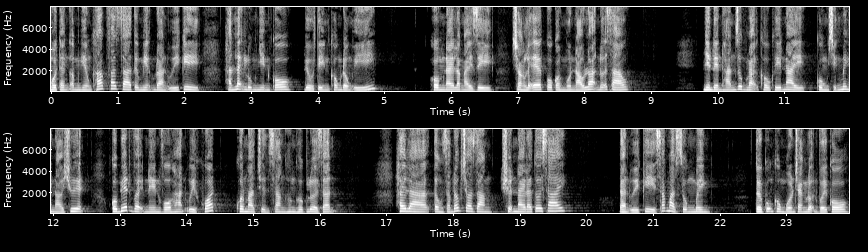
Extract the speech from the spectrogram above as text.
Một thanh âm nghiêm khắc phát ra từ miệng đoàn úy kỳ, hắn lạnh lùng nhìn cô, biểu tình không đồng ý. Hôm nay là ngày gì, chẳng lẽ cô còn muốn náo loạn nữa sao? Nhìn đến hắn dùng loại khẩu khí này cùng chính mình nói chuyện, cô biết vậy nên vô hạn ủy khuất, khuôn mặt chuyển sang hưng hực lửa giận. Hay là Tổng Giám đốc cho rằng chuyện này là tôi sai? Đoàn úy kỳ sắc mặt dùng mình. Tôi cũng không muốn tranh luận với cô.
